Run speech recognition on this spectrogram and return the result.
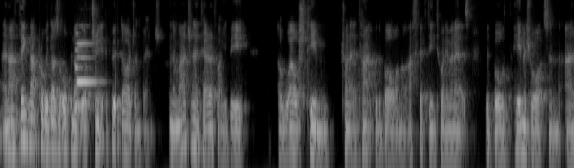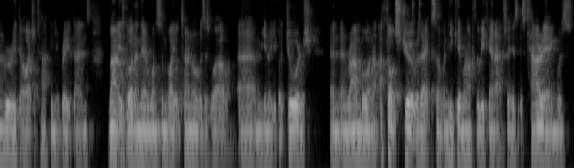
And I think that probably does open up the opportunity to put Darge on the bench. And imagine how terrified you'd be a Welsh team trying to attack with the ball in the last 15, 20 minutes with both Hamish Watson and Rory Darge attacking your breakdowns. Matty's gone in there and won some vital turnovers as well. Um, you know, you've got George and, and Rambo, and I, I, thought Stuart was excellent when he came on after the weekend. Actually, his, his carrying was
